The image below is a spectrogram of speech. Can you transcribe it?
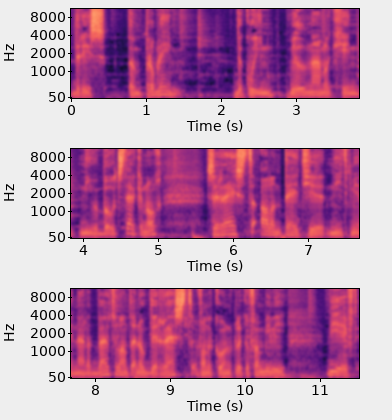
er is een probleem. De Queen wil namelijk geen nieuwe boot. Sterker nog, ze reist al een tijdje niet meer naar het buitenland. En ook de rest van de koninklijke familie die heeft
